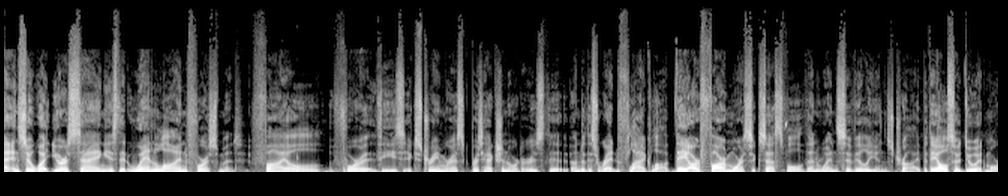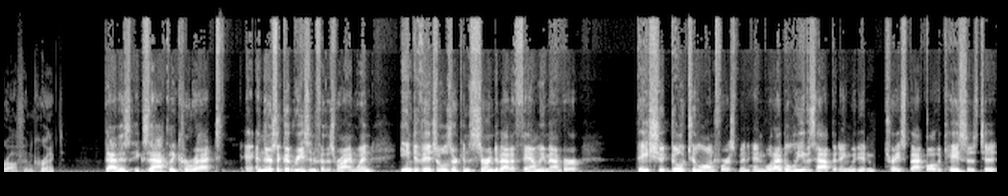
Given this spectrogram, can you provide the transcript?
Uh, and so, what you're saying is that when law enforcement file for these extreme risk protection orders the, under this red flag law, they are far more successful than when civilians try, but they also do it more often, correct? That is exactly correct. And there's a good reason for this, Ryan. When individuals are concerned about a family member, they should go to law enforcement. And what I believe is happening, we didn't trace back all the cases to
